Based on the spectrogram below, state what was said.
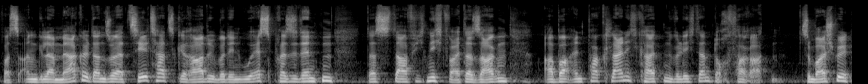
Was Angela Merkel dann so erzählt hat, gerade über den US-Präsidenten, das darf ich nicht weiter sagen, aber ein paar Kleinigkeiten will ich dann doch verraten. Zum Beispiel,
